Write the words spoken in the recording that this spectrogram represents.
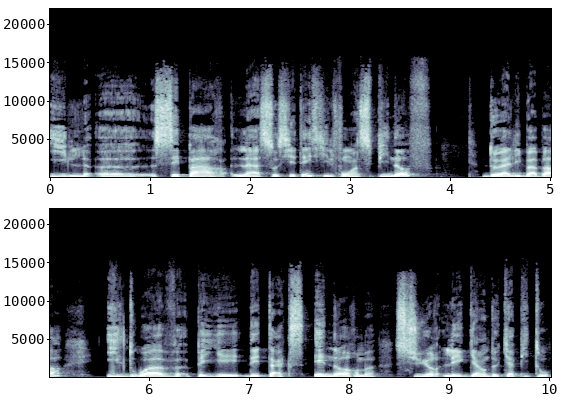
ils euh, séparent la société, s'ils font un spin-off de Alibaba, ils doivent payer des taxes énormes sur les gains de capitaux.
